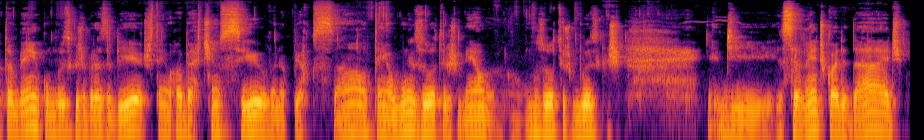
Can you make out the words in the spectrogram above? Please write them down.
também com músicos brasileiros, tem o Robertinho Silva na percussão, tem alguns outros membros, alguns outros músicos de excelente qualidade.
